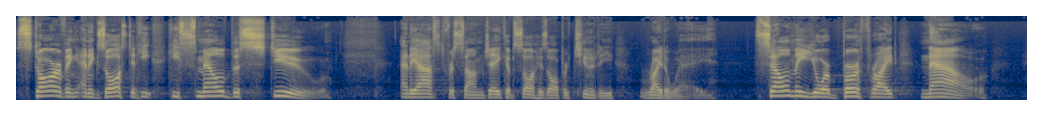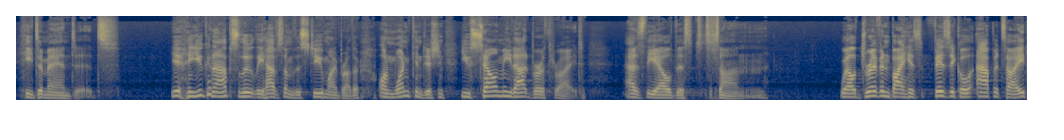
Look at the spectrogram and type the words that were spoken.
starving and exhausted, he, he smelled the stew and he asked for some. Jacob saw his opportunity right away. Sell me your birthright now, he demanded. Yeah, you can absolutely have some of the stew, my brother, on one condition you sell me that birthright as the eldest son. Well, driven by his physical appetite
